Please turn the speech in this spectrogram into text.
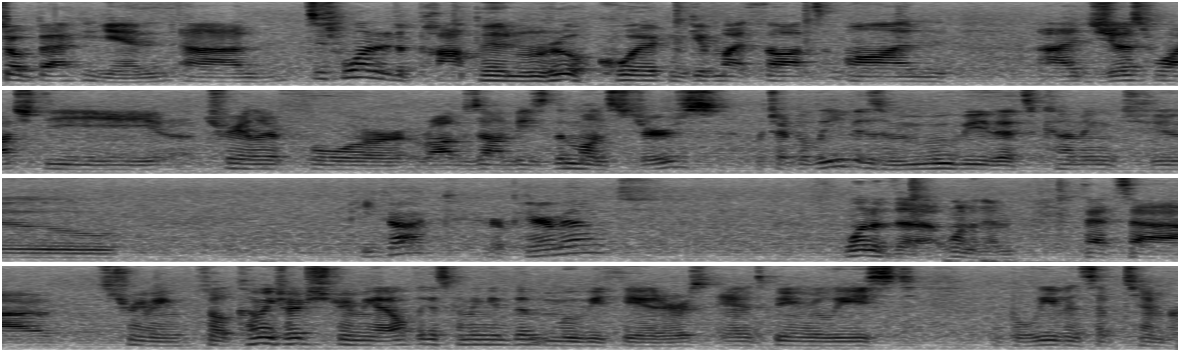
So back again. Uh, just wanted to pop in real quick and give my thoughts on. I just watched the trailer for Rob Zombie's The Munsters, which I believe is a movie that's coming to Peacock or Paramount. One of the one of them that's uh, streaming. So coming straight to streaming. I don't think it's coming into movie theaters, and it's being released, I believe, in September.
